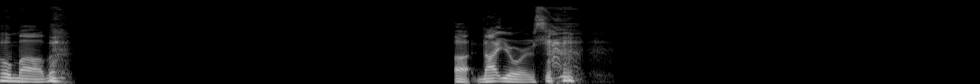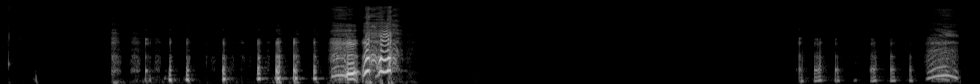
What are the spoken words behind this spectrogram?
Oh mob. Uh, not yours.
